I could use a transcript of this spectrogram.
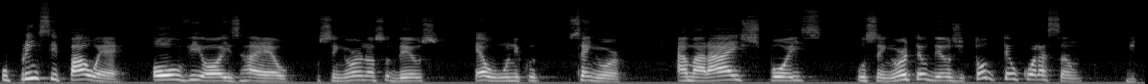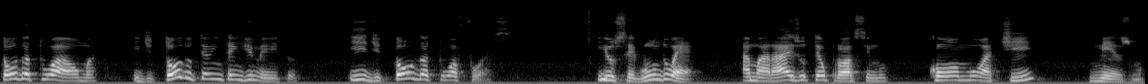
O principal é: Ouve, ó Israel, o Senhor nosso Deus é o único Senhor. Amarás, pois, o Senhor teu Deus de todo o teu coração, de toda a tua alma e de todo o teu entendimento e de toda a tua força. E o segundo é: amarás o teu próximo como a ti mesmo.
